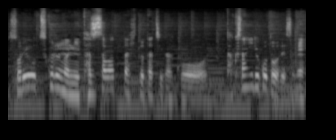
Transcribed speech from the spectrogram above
それを作るのに携わった人たちがこう、たくさんいることをですね、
